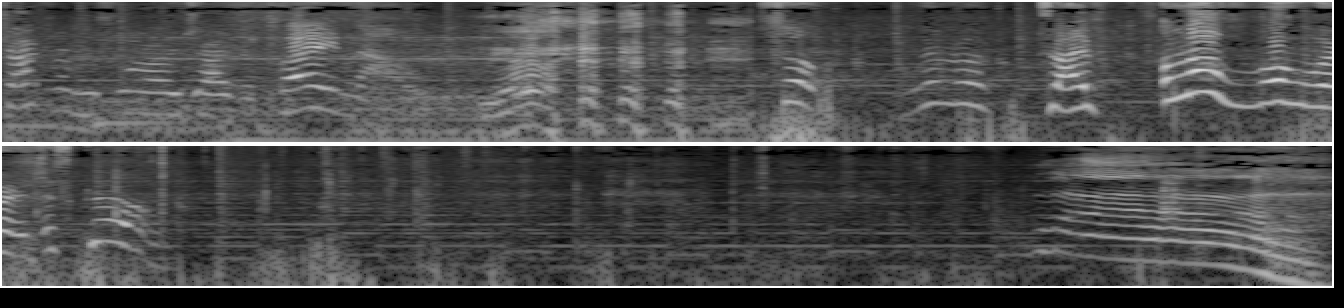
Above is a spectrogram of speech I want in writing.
tractor before I drive a plane now. Yeah. So, I'm gonna drive a lawnmower. Let's go. Whoa.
